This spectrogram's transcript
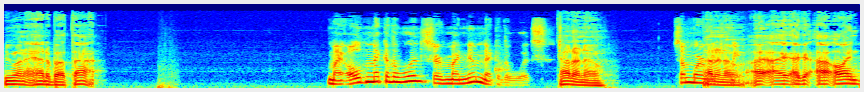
do you want to add about that? My old neck of the woods or my new neck of the woods? I don't know. Somewhere. In I don't know. between. I I, I, I, all I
